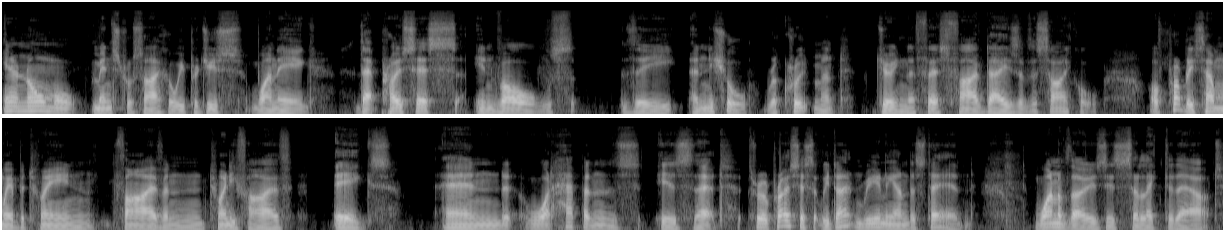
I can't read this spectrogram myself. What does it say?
In a normal menstrual cycle, we produce one egg. That process involves the initial recruitment during the first five days of the cycle of probably somewhere between 5 and 25 eggs. And what happens is that through a process that we don't really understand, one of those is selected out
